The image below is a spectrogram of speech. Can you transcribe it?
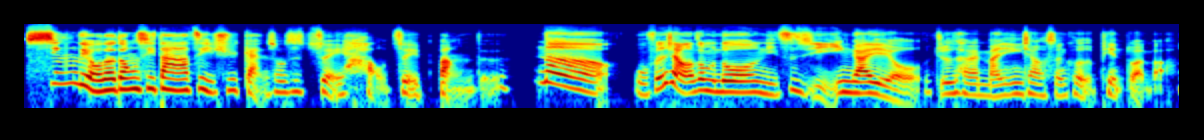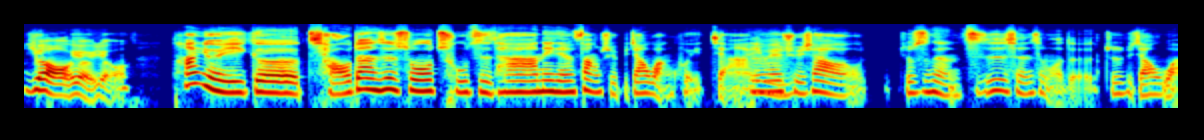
心流的东西，大家自己去感受是最好最棒的。那我分享了这么多，你自己应该也有就是还蛮印象深刻的片段吧？有有有，他有一个桥段是说，厨子他那天放学比较晚回家，因为嗯学校就是可能值日生什么的，就是比较晚。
